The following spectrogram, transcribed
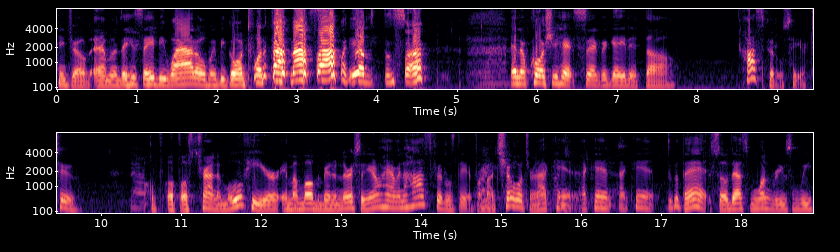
He drove the ambulance. He said he'd be wide open, he'd be going 25 miles an hour. He had to serve. And of course, you had segregated uh, hospitals here too. Of, of us trying to move here, and my mother being a nurse, so you don't have any hospitals there for my children. I can't, I can't, I can't do that. So that's one reason we.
